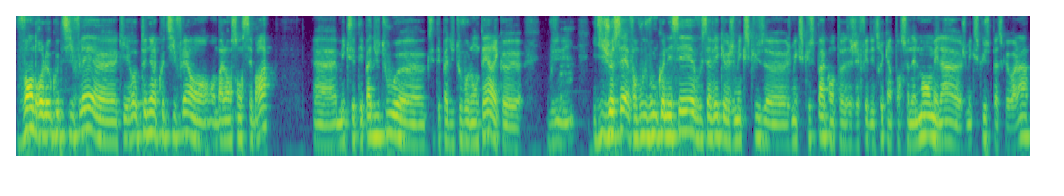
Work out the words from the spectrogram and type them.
vendre le coup de sifflet, euh, qui obtenir le coup de sifflet en, balançant ses bras, mais que c'était pas du tout, que c'était pas du tout volontaire et que il dit je sais, enfin vous, vous me connaissez, vous savez que je m'excuse, je m'excuse pas quand j'ai fait des trucs intentionnellement, mais là je m'excuse parce que voilà.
